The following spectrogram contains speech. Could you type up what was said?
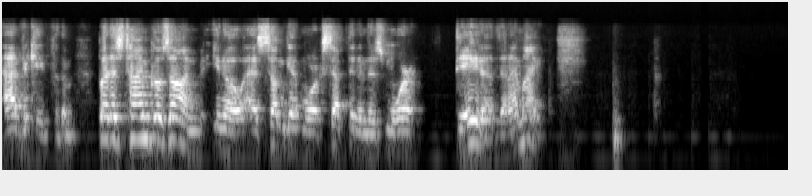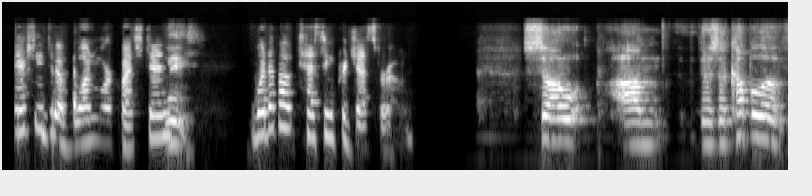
advocate for them. But as time goes on, you know, as some get more accepted and there's more data, then I might. I actually do have one more question. Please. What about testing progesterone? So um, there's a couple of,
